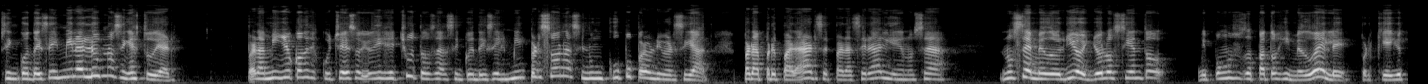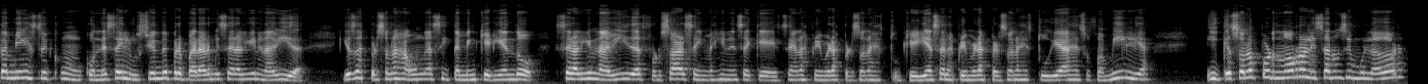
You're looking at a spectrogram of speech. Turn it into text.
56 mil alumnos sin estudiar. Para mí, yo cuando escuché eso, yo dije, chuta, o sea, 56 mil personas sin un cupo para la universidad, para prepararse, para ser alguien, o sea, no sé, me dolió, yo lo siento, me pongo sus zapatos y me duele, porque yo también estoy con, con esa ilusión de prepararme y ser alguien en la vida. Y esas personas aún así también queriendo ser alguien en la vida, esforzarse, imagínense que sean las primeras personas, que querían ser las primeras personas estudiadas en su familia, y que solo por no realizar un simulador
